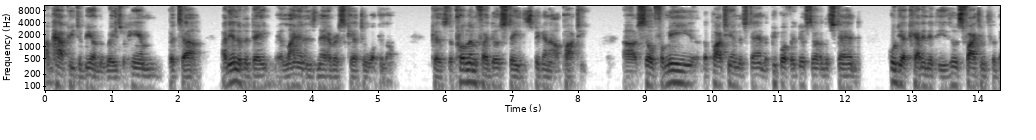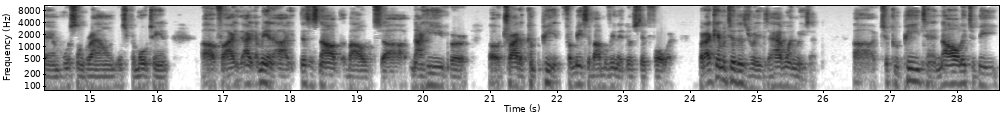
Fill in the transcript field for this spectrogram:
I'm happy to be on the race with him. But uh, at the end of the day, a lion is never scared to walk alone because the problem for those states is bigger than our party. Uh, so for me, the party understand, the people of Edo State understand who their candidate is, who's fighting for them, who's on ground, who's promoting. Uh, for I, I, I, mean, I, this is not about uh, naive or, or try to compete. For me, it's about moving Edo State forward. But I came into this race, I have one reason. Uh, to compete and not only to be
